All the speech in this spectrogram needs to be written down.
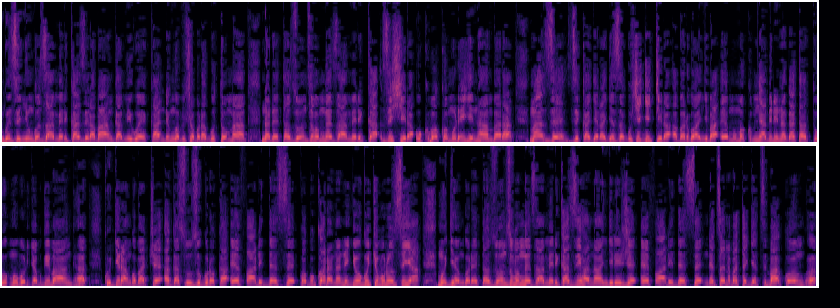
ngo izi nyungu za Amerika zirabangamiwe kandi ngo bishobora gutuma na Leta Zunze Ubumwe za Amerika zishyira ukuboko muri iyi ntambara maze zikagerageza gushyigikira abarwanyi ba M makumyabiri na gatatu mu buryo bw'ibanga kugira ngo bace agasuzuguro ka FRDC ko gukorana n'igihugu cy'Uburusiya. Mu gihe ngo Leta Zunze Ubumwe za Amerika zihanangirije FRDC ndetse n'abategetsi ba Kongo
